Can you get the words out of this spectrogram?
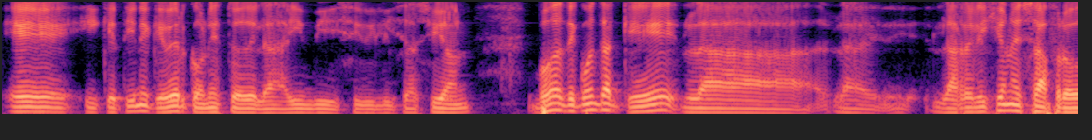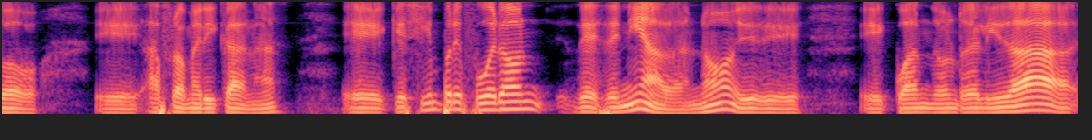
eh, y que tiene que ver con esto de la invisibilización, vos date cuenta que la, las religiones afro, afroamericanas, eh, que siempre fueron desdeñadas, ¿no? Eh, eh, cuando en realidad,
